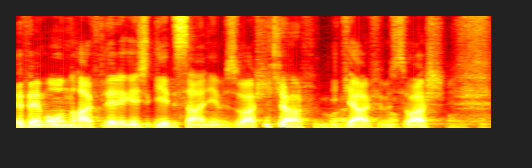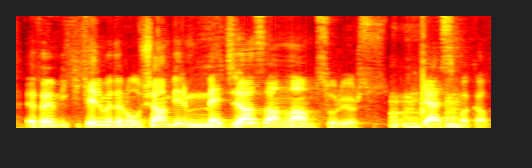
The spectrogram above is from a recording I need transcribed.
Efendim 10 harflere geçtik. 7 saniyemiz var. İki harfim var. İki harfimiz var. Efendim iki kelimeden oluşan bir mecaz anlam soruyoruz. Gelsin bakalım.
